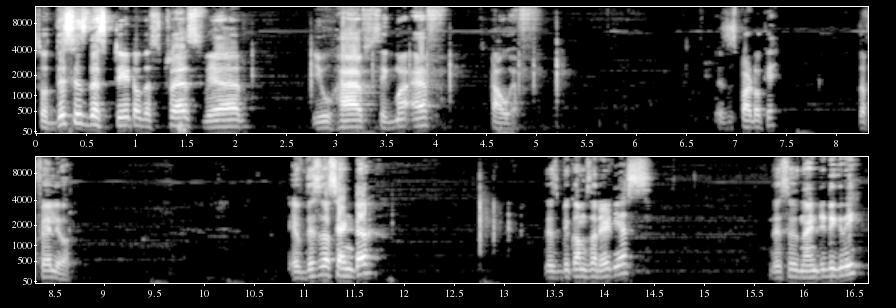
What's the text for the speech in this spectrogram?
So, this is the state of the stress where you have sigma f tau f. Is this part okay? The failure. If this is a center, this becomes a radius, this is 90 degree.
